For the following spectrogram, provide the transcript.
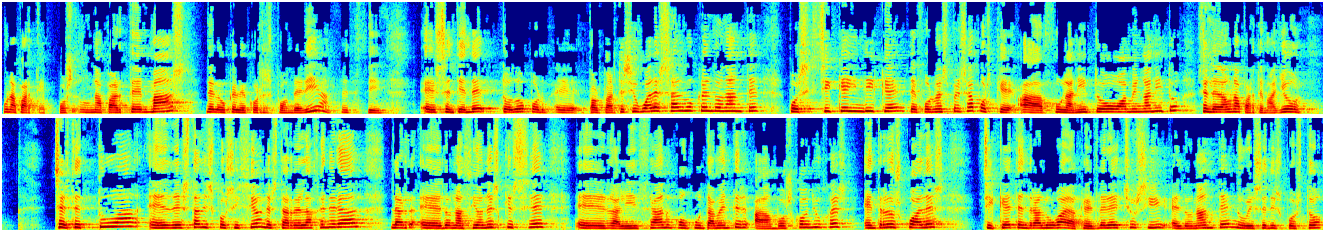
una parte, una parte más de lo que le correspondería. Es decir, eh, se entiende todo eh, por, partes iguales, salvo que el donante pues sí que indique de forma expresa pues, que a fulanito o a menganito se le da una parte mayor. Se exceptúa eh, de esta disposición, de esta regla general, las donaciones que se realizan conjuntamente a ambos cónyuges, entre los cuales sí que tendrá lugar aquel derecho si el donante no hubiese dispuesto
